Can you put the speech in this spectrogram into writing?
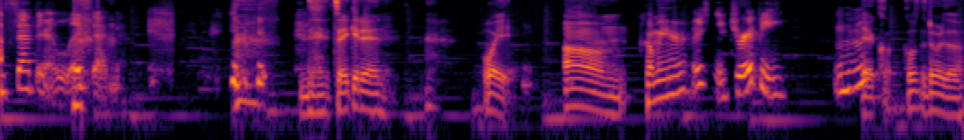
I sat there and looked at me. Take it in. Wait. Um, come in here. It's drippy. Hmm Yeah, cl- close the door though.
